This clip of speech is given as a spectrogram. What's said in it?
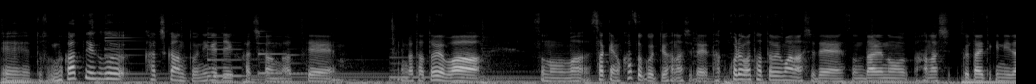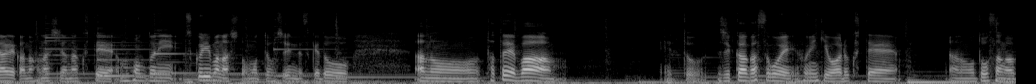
えーと、向かっていく価値観と逃げていく価値観があってなんか例えばその、まあ、さっきの家族っていう話でこれは例え話でその誰の話具体的に誰かの話じゃなくてもう本当に作り話と思ってほしいんですけどあの例えば、えっと、実家がすごい雰囲気悪くてあのお父さんが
